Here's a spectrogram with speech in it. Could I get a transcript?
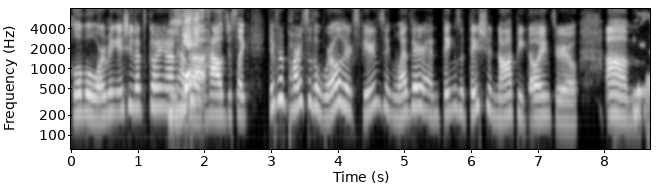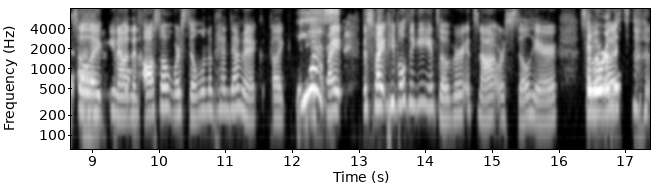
global warming issue that's going on how Yes. about how just like different parts of the world are experiencing weather and things that they should not be going through um so like you know and then also we're still in a pandemic like Yes. despite despite people thinking it's over it's not we're still here some And of we're the- us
